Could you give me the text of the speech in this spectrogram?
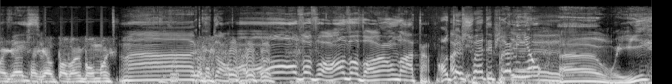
my God, ça regarde pas bien pour moi. Ah, coudonc. on, on va voir, on va voir, on va attendre. On te le souhaite. T'es prêt, Mignot? euh, Ah oui.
